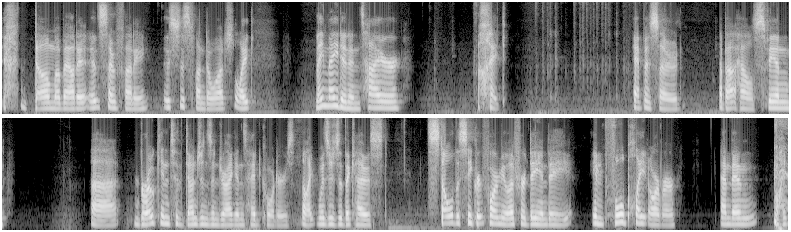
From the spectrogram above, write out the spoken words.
dumb about it. It's so funny. It's just fun to watch. Like they made an entire like episode about how Swen uh, broke into Dungeons and Dragons headquarters, like Wizards of the Coast, stole the secret formula for D and D in full plate armor, and then like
